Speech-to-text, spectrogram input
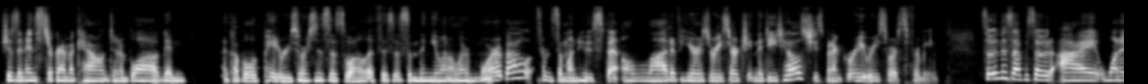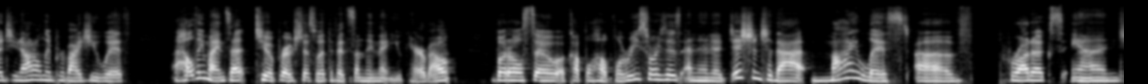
she has an Instagram account and a blog and a couple of paid resources as well. If this is something you want to learn more about from someone who's spent a lot of years researching the details, she's been a great resource for me. So, in this episode, I wanted to not only provide you with a healthy mindset to approach this with if it's something that you care about, but also a couple helpful resources. And in addition to that, my list of products and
